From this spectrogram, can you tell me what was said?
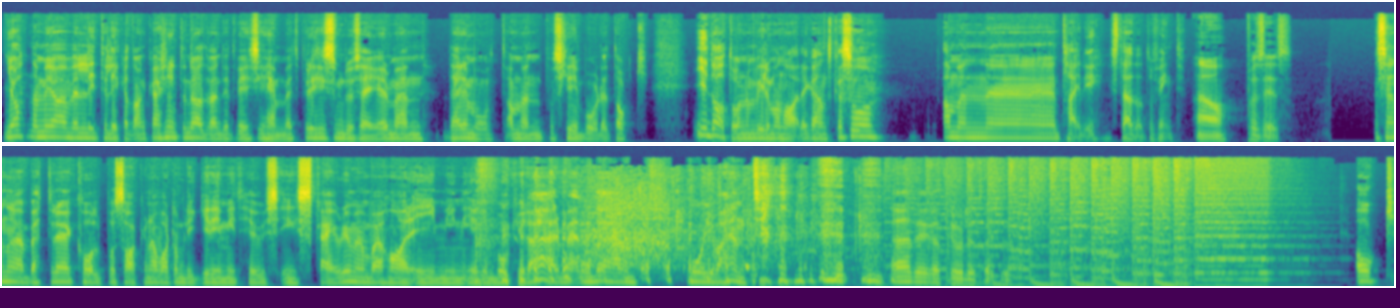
Ja, nej, men jag är väl lite likadan. Kanske inte nödvändigtvis i hemmet, precis som du säger, men däremot ja, men på skrivbordet och i datorn vill man ha det ganska så ja, men, eh, tidy, städat och fint. Ja, precis. Sen har jag bättre koll på sakerna, vart de ligger i mitt hus i Skyrim än vad jag har i min egen bokhylla här, men det må ju vara hänt. Ja, det är rätt roligt faktiskt. Och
